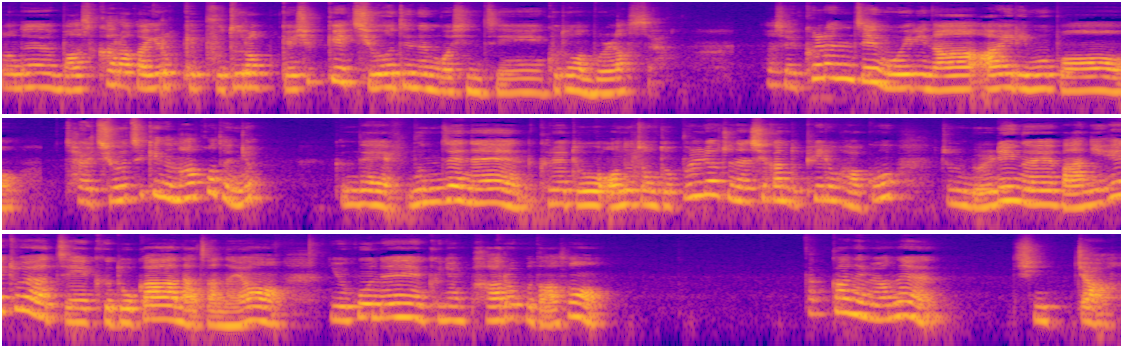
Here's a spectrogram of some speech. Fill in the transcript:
저는 마스카라가 이렇게 부드럽게 쉽게 지워지는 것인지 그동안 몰랐어요. 사실 클렌징 오일이나 아이 리무버 잘 지워지기는 하거든요. 근데 문제는 그래도 어느 정도 불려주는 시간도 필요하고 좀 롤링을 많이 해줘야지 그 녹아나잖아요. 요거는 그냥 바르고 나서 닦아내면은 진짜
